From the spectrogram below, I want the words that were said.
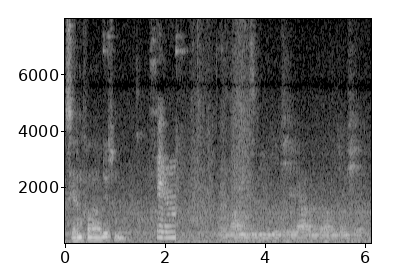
Serum falan alıyorsun mu? Serum 买点滋补品，血压什么那种东西。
